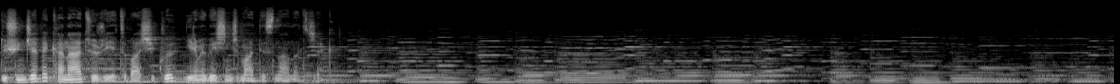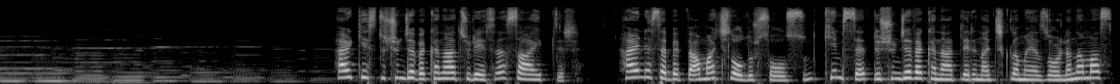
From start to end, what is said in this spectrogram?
düşünce ve kanaat hürriyeti başlıklı 25. maddesini anlatacak. Herkes düşünce ve kanaat hürriyetine sahiptir. Her ne sebep ve amaçla olursa olsun kimse düşünce ve kanaatlerini açıklamaya zorlanamaz,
